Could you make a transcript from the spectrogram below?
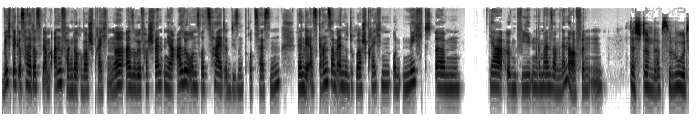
Wichtig ist halt, dass wir am Anfang darüber sprechen. Ne? Also wir verschwenden ja alle unsere Zeit in diesen Prozessen, wenn wir erst ganz am Ende drüber sprechen und nicht ähm, ja irgendwie einen gemeinsamen Nenner finden. Das stimmt, absolut.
